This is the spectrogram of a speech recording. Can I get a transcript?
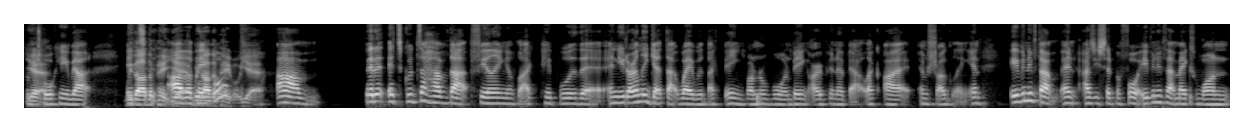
from Yeah. talking about With other, pe- yeah, other with other people. people, yeah. Um, but it, it's good to have that feeling of like people are there, and you'd only get that way with like being vulnerable and being open about like I am struggling, and even if that, and as you said before, even if that makes one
